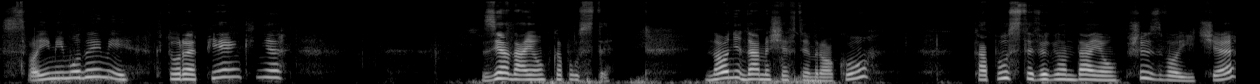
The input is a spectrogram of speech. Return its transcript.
swoimi młodymi, które pięknie zjadają kapusty. No, nie damy się w tym roku. Kapusty wyglądają przyzwoicie.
